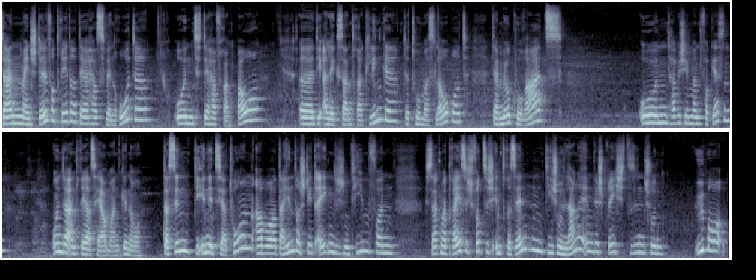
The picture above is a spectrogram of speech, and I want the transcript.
dann mein Stellvertreter, der Herr Sven Rothe und der Herr Frank Bauer, äh, die Alexandra Klinke, der Thomas Laubert, der Mirko Ratz und habe ich jemanden vergessen? Und der Andreas Hermann, genau. Das sind die Initiatoren, aber dahinter steht eigentlich ein Team von, ich sag mal, 30, 40 Interessenten, die schon lange im Gespräch sind, schon über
